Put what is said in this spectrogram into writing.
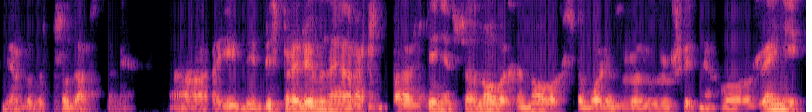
между государствами. А, и беспрерывное порождение все новых и новых, все более разрушительных вооружений,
